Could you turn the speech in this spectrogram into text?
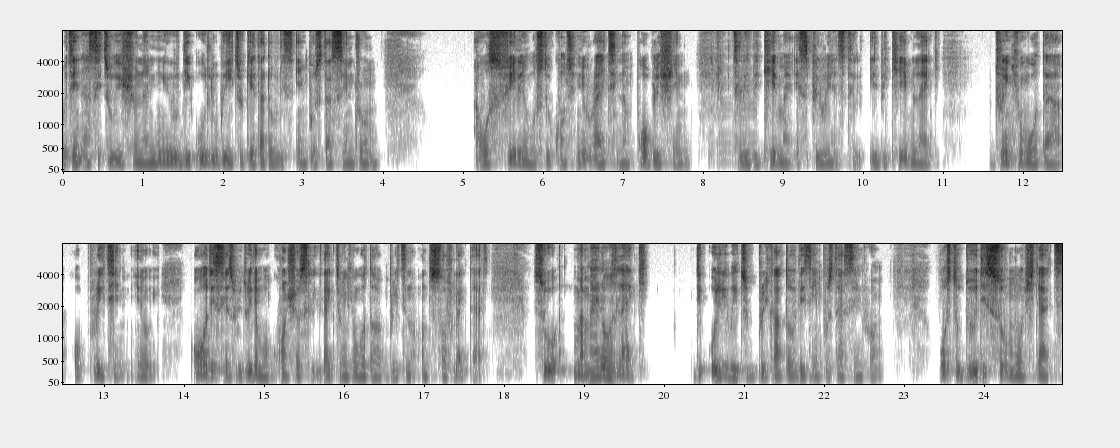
Within that situation, I knew the only way to get out of this imposter syndrome I was feeling was to continue writing and publishing till it became my experience, till it became like drinking water or breathing. You know, all these things we do them more consciously, like drinking water or breathing and stuff like that. So my mind was like, the only way to break out of this imposter syndrome was to do this so much that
